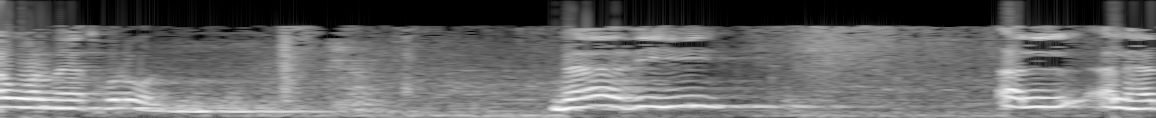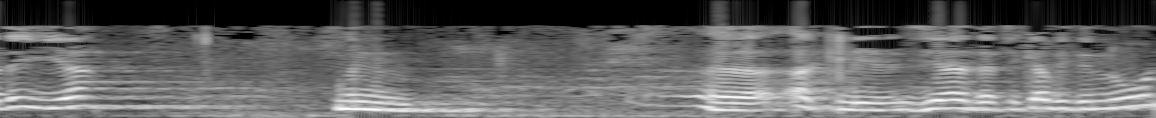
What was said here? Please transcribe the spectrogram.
أول ما يدخلون. بهذه الهدية من آه، أكل زيادة كبد النون.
